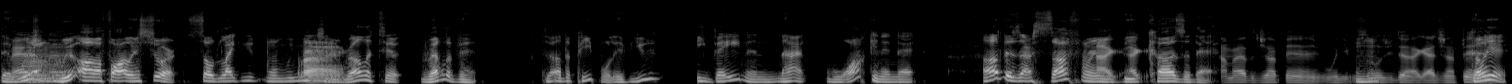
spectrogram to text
that Imagine we're, that. we're all falling short. So, like you, when we mentioned Right. relative, relevant to other people, if you evade and not walking in that, others are suffering I- I- because of that. I'm gonna have to jump in when you as Mhm. soon as you're done. I gotta jump in. Go ahead.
